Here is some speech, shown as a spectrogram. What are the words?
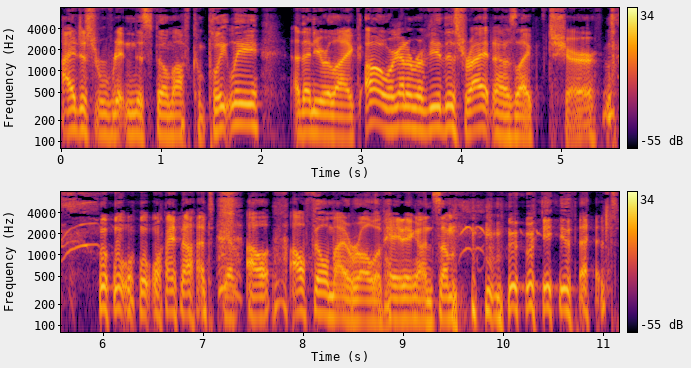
I had just written this film off completely. And then you were like, oh, we're going to review this, right? And I was like, sure. Why not? I'll, I'll fill my role of hating on some movie that,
